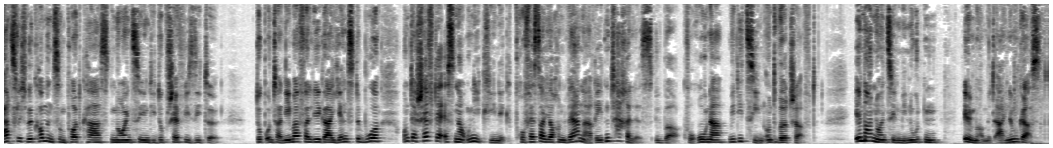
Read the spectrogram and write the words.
Herzlich willkommen zum Podcast 19, die DUB-Chefvisite. DUB-Unternehmerverleger Jens de Boer und der Chef der Essener Uniklinik, Professor Jochen Werner, reden Tacheles über Corona, Medizin und Wirtschaft. Immer 19 Minuten, immer mit einem Gast.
